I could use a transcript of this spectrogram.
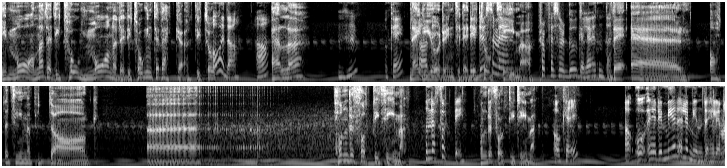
I månader, det tog månader, det tog inte veckor. Det tog, Oj då. Ja, eller? Okej. Nej, det ja, gjorde inte det. Det Det du tog som är timmar. professor Google, jag vet inte. Det är åtta timmar per dag. Uh, 140 timmar. 140? 140 timmar. Okej. Ja, och är det mer eller mindre, Helena?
